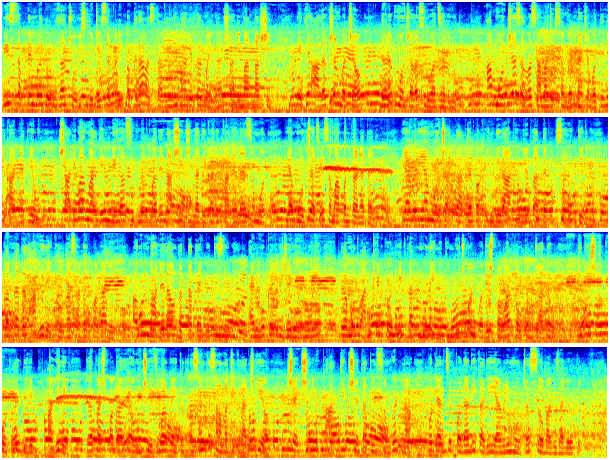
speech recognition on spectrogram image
वीस सप्टेंबर दोन हजार चोवीस रोजी सकाळी अकरा वाजता विधी भालेकर मैदान शालिमार नाशिक येथे आरक्षण बचाव धडक मोर्चाला सुरुवात झाली होती. हा मोर्चा सर्व सामाजिक संघटनांच्या वतीने काढण्यात येऊन शालिमार मार्गे मेहर सिग्नलद्वारे नाशिक जिल्हाधिकारी कार्यालयासमोर या मोर्चाचे समापन करण्यात आले. यावेळी या मोर्चात प्राध्यापक इंदिरा आठवले प्राध्यापक साहित्य गंगाधर आहिरे करुणासागर पगारे अरुण भालेराव दत्तात्रय गोतिसे ॲडव्होकेट विजय निर्भवणे प्रमोद वानखेडकर एकनाथ मोरे नितीन भुजबळ परेश पवार गौतम जाधव गीतेश्वर खोटरे दिलीप आहिरे प्रकाश पगारे अरुण शेजवळ व इतर असंख्य सामाजिक राजकीय शैक्षणिक आर्थिक क्षेत्रातील संघटना व त्यांचे पदाधिकारी यावेळी मोर्चात सहभागी झाले होते.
